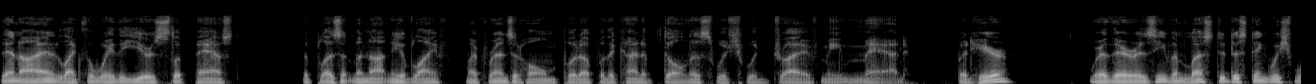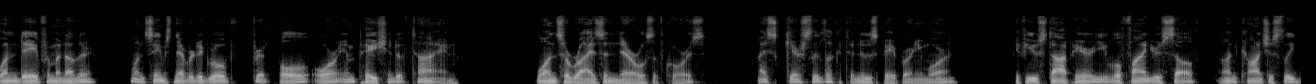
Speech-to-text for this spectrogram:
Then I like the way the years slip past, the pleasant monotony of life. My friends at home put up with a kind of dullness which would drive me mad. But here, where there is even less to distinguish one day from another, one seems never to grow fretful or impatient of time. One's horizon narrows, of course. I scarcely look at the newspaper any more. If you stop here you will find yourself unconsciously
